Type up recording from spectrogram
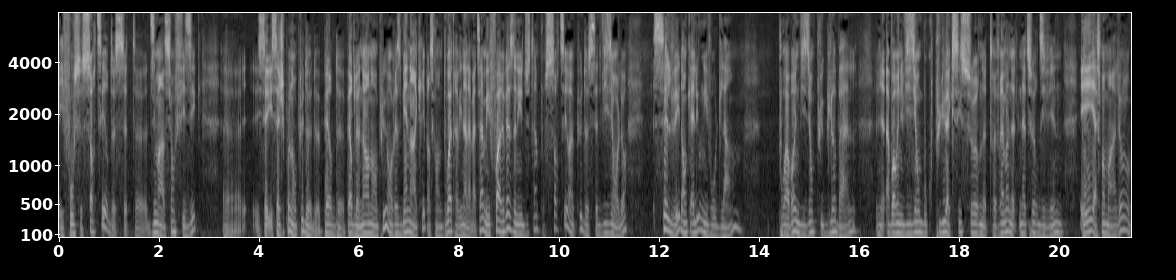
Il faut se sortir de cette euh, dimension physique. Euh, il ne s'agit pas non plus de, de, perdre, perdre le nord non plus. On reste bien ancré parce qu'on doit travailler dans la matière, mais il faut arriver à se donner du temps pour sortir un peu de cette vision-là, s'élever, donc aller au niveau de l'âme, pour avoir une vision plus globale, euh, avoir une vision beaucoup plus axée sur notre vraiment notre nature divine. Et à ce moment-là,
